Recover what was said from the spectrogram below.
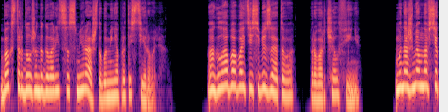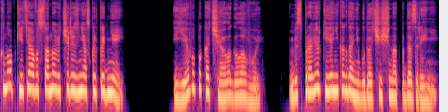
Бакстер должен договориться с Мира, чтобы меня протестировали». «Могла бы обойтись и без этого», — проворчал Финни. «Мы нажмем на все кнопки, и тебя восстановят через несколько дней». Ева покачала головой. «Без проверки я никогда не буду очищена от подозрений.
